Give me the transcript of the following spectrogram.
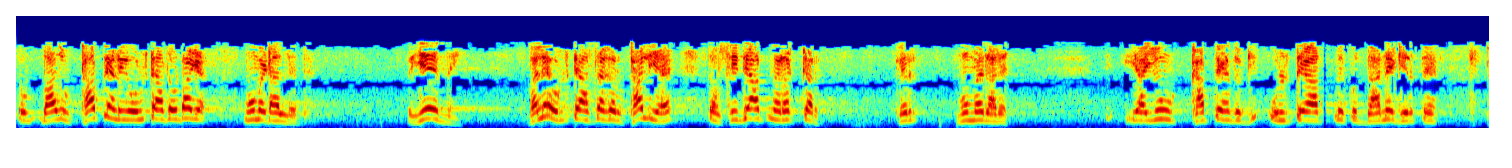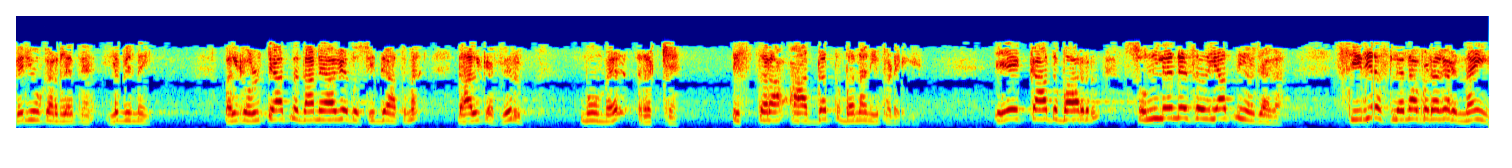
تو بعض اٹھاتے ہیں لیکن الٹے ہاتھ اٹھا گیا منہ میں ڈال دیتے ہیں۔ تو یہ نہیں۔ بھلے الٹے ہاتھ اگر اٹھا لیا ہے، تو سیدھے ہاتھ میں رکھ کر پھر منہ میں ڈالے یا یوں کھاتے ہیں تو الٹے ہاتھ میں کچھ دانے گرتے ہیں، پھر یوں کر لیتے ہیں۔ یہ بھی نہیں۔ بلکہ الٹے ہاتھ میں دانے آگے تو سیدھے ہاتھ میں ڈال کے پھر منہ میں رکھیں۔ اس طرح عادت بنانی پڑے گی۔ ایک آدھ بار سن لینے سے یاد نہیں ہو جائے گا۔ سیریس لینا پڑے گا کہ نہیں،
